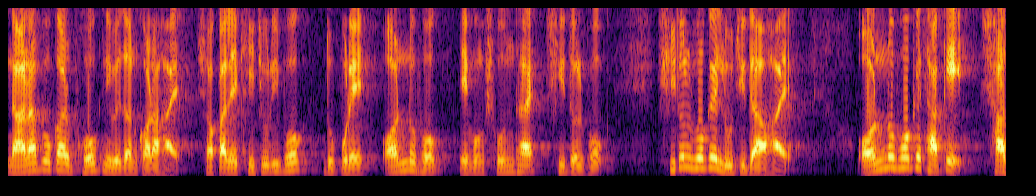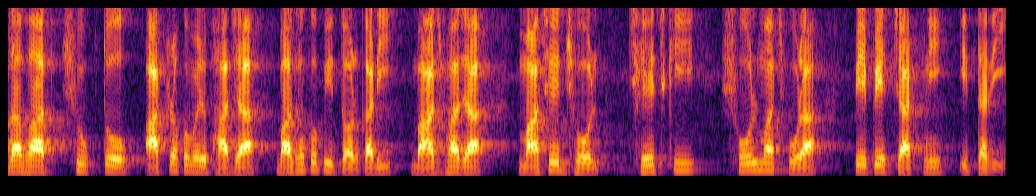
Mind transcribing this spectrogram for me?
নানা প্রকার ভোগ নিবেদন করা হয়। সকালে খিচুড়ি ভোগ, দুপুরে অন্নভোগ এবং সন্ধ্যায় শীতল ভোগ। শীতল ভোগে লুচি দেওয়া হয়। অন্নভোগে থাকে সাদা ভাত, শুক্তো, আট রকমের ভাজা, বাঁধাকপির তরকারি, মাছ ভাজা, মাছের ঝোল, ছেচকি, শোল মাছ পোড়া, পেঁপের চাটনি ইত্যাদি।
